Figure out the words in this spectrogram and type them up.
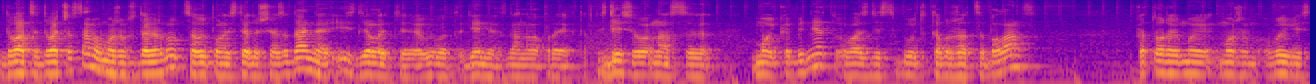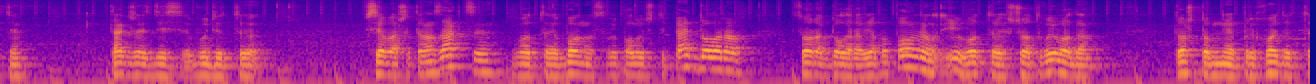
22 часа мы можем сюда вернуться, выполнить следующее задание и сделать э, вывод денег с данного проекта. Здесь у нас э, мой кабинет. У вас здесь будет отображаться баланс, который мы можем вывести. Также здесь будет э, все ваши транзакции. Вот э, бонус вы получите 5 долларов, 40 долларов я пополнил. И вот э, счет вывода, то, что мне приходит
